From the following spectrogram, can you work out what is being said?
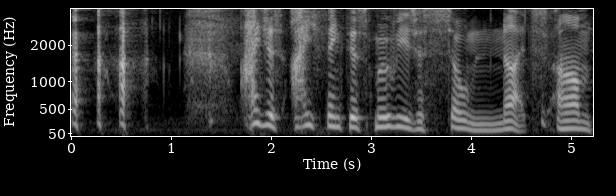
I just I think this movie is just so nuts. Um,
